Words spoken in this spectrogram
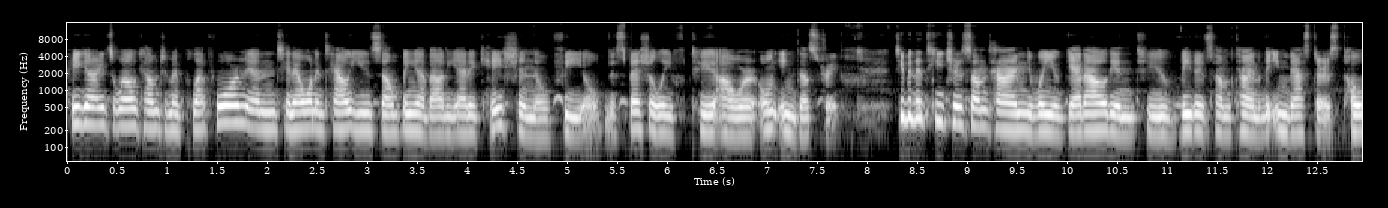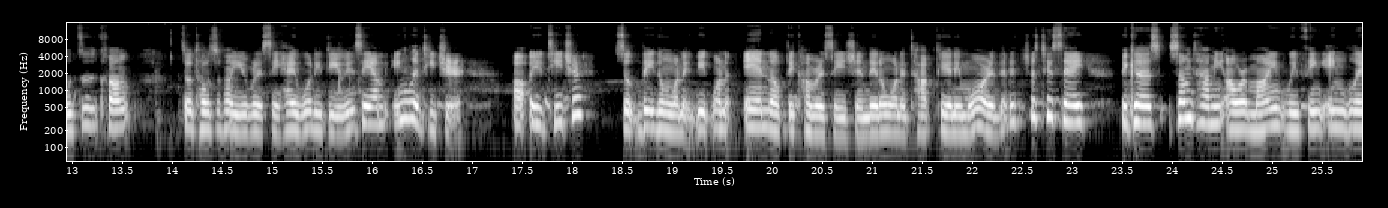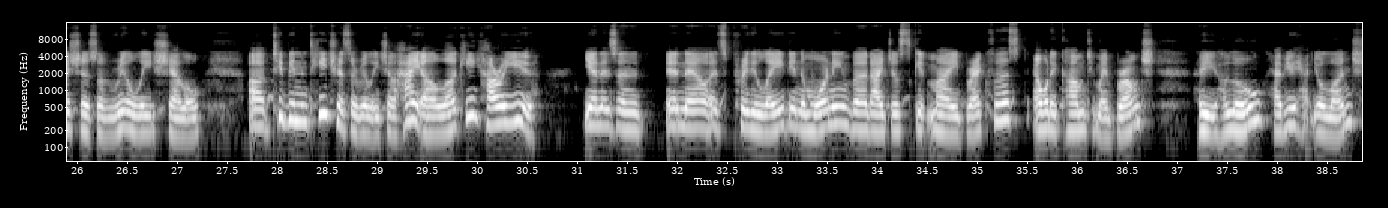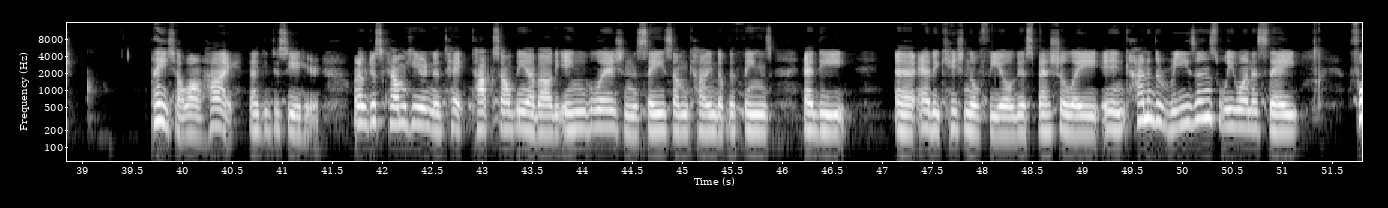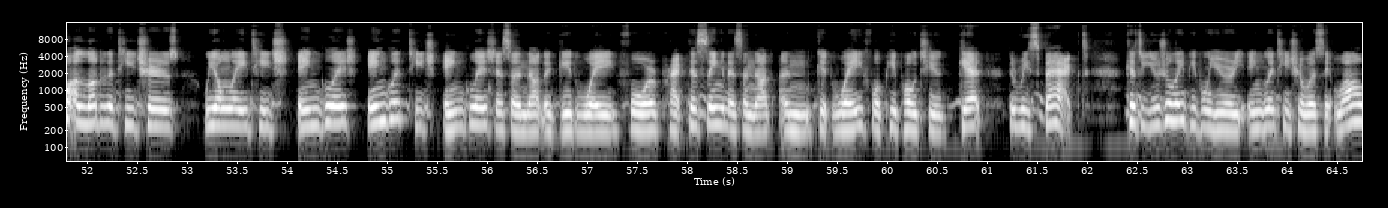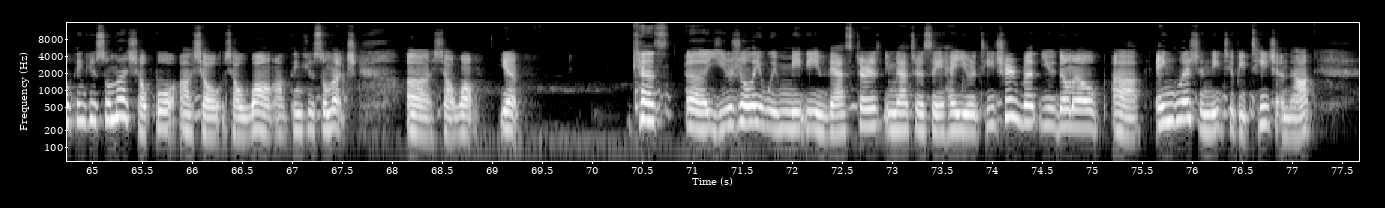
Hey guys, welcome to my platform, and today I want to tell you something about the educational field, especially to our own industry. To be the teacher, sometime when you get out and to visit some kind of the investors, 投资方. So 投资方, you really say, hey, what do you do? You say, I'm English teacher. Oh, are you a teacher? So they don't want to, they want to end of the conversation. They don't want to talk to you anymore. That is just to say, because sometimes in our mind, we think English is a really shallow. Uh, to be a teacher is a really shallow. Hi, uh, Lucky, how are you? Yeah, it's a, and now it's pretty late in the morning, but I just skipped my breakfast. I want to come to my brunch. Hey, hello, have you had your lunch? Hey, Xiaowang, hi, good to see you here. I've just come here and talk something about the English and say some kind of the things at the uh, educational field, especially in kind of the reasons we want to say for a lot of the teachers, we only teach English. English teach English is not a good way for practicing. It's not a good way for people to get the respect. Because usually people, your English teacher will say, "Wow, thank you so much, 小波啊，小小旺啊，thank you so much，呃，小旺，yeah." Because uh, usually we meet the investors, investors say, "Hey, you're a teacher, but you don't know uh, English and need to be teach or not."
